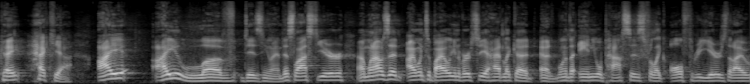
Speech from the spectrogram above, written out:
Okay, heck yeah. I I love Disneyland. This last year, um, when I was at, I went to Biola University. I had like a, a, one of the annual passes for like all three years that I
